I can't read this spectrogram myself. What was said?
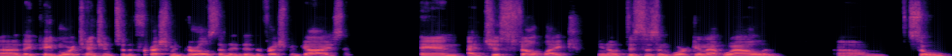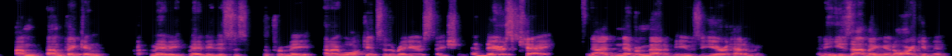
uh, they paid more attention to the freshman girls than they did the freshman guys. And, and I just felt like, you know, this isn't working that well. And um, so I'm, I'm thinking maybe, maybe this is for me. And I walk into the radio station and there's Kay. Now I'd never met him. He was a year ahead of me. And he's having an argument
